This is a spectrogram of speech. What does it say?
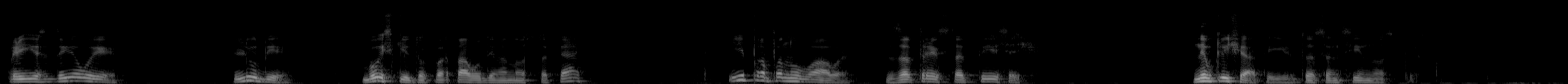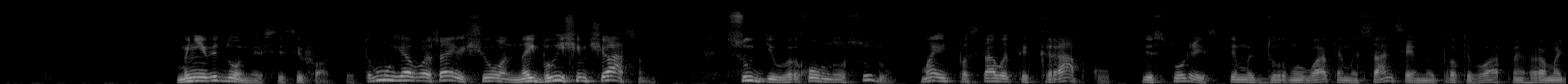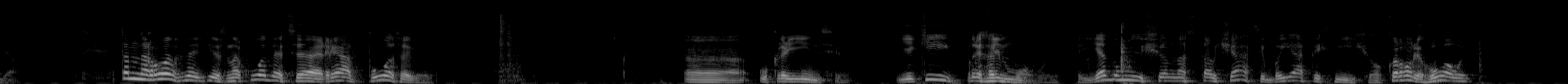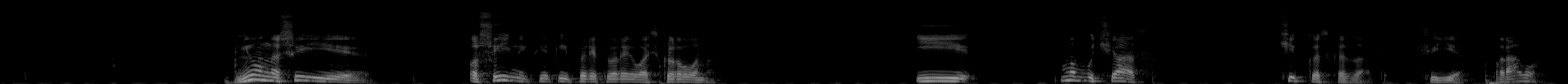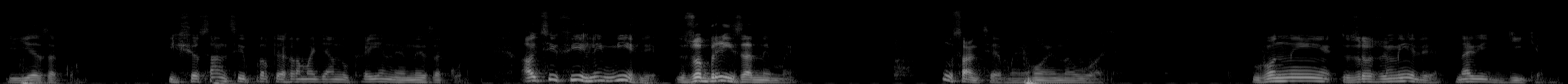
приїздили люди, близькі до кварталу 95, і пропонували за 300 тисяч не включати їх до санкційного списку. Мені відомі всі ці факти. Тому я вважаю, що найближчим часом судді Верховного суду мають поставити крапку в історії з цими дурнуватими санкціями проти власних громадян. Там на розгляді знаходиться ряд позовів е, українців, які пригальмовуються. Я думаю, що настав час і боятись нічого. Король голий. В нього на шиї ошийник, в який перетворилась корона. І, мабуть, час чітко сказати, що є право і є закон. І що санкції проти громадян України незаконні. А оці фіглі-міглі з обрізаними, ну, санкціями я маю на увазі, вони зрозумілі навіть дітям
